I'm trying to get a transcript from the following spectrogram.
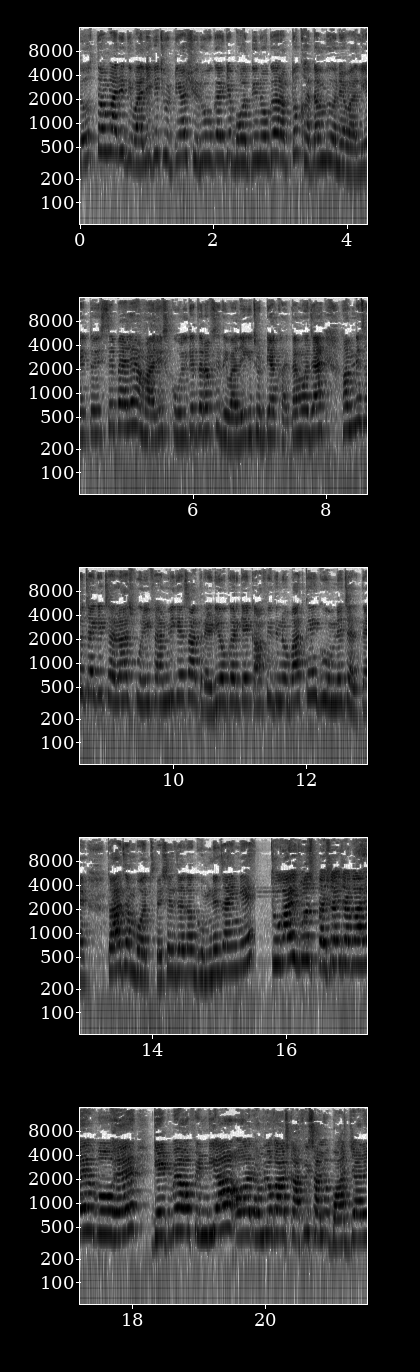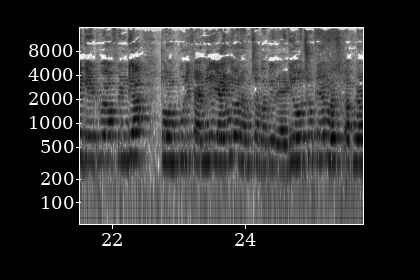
दोस्तों हमारी दिवाली की छुट्टियाँ शुरू होकर के बहुत दिन हो गए और अब तो खत्म भी होने वाली है। तो इससे पहले हमारी स्कूल की तरफ़ से दिवाली की छुट्टियाँ खत्म हो जाए। हमने सोचा कि चलो आज पूरी फैमिली के साथ रेडी होकर के काफ़ी दिनों बाद कहीं घूमने चलते हैं। तो आज हम बहुत स्पेशल जगह घूमने जाएँगे। तो गाइस वो स्पेशल जगह है, वो है गेटवे ऑफ़ इंडिया और हम लोग आज काफ़ी सालों बाद जा रहे हैं गेटवे ऑफ़ इंडिया तो हम पूरी फैमिली जाएँगे और हम सब अभी रेडी हो चुके हैं। मस्त अपना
